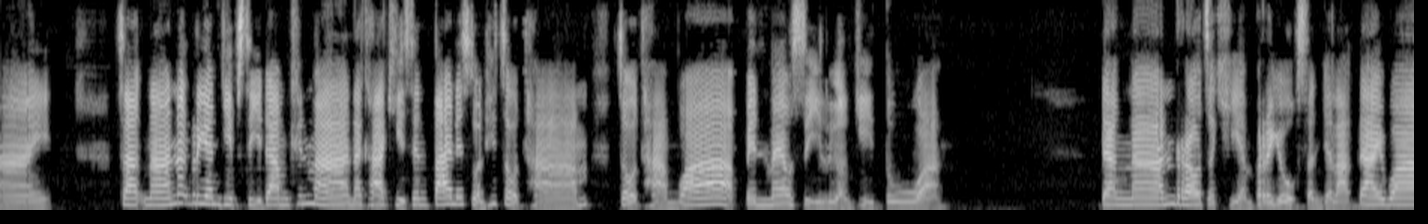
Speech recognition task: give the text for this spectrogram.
ให้จากนั้นนักเรียนหยิบสีดำขึ้นมานะคะ ขีดเส้นใต้ในส่วนที่โจทย์ถาม โจทย์ถามว่าเป็นแมวสีเหลืองกี่ตัว ดังนั้นเราจะเขียนประโยคสัญลักษณ์ได้ว่า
